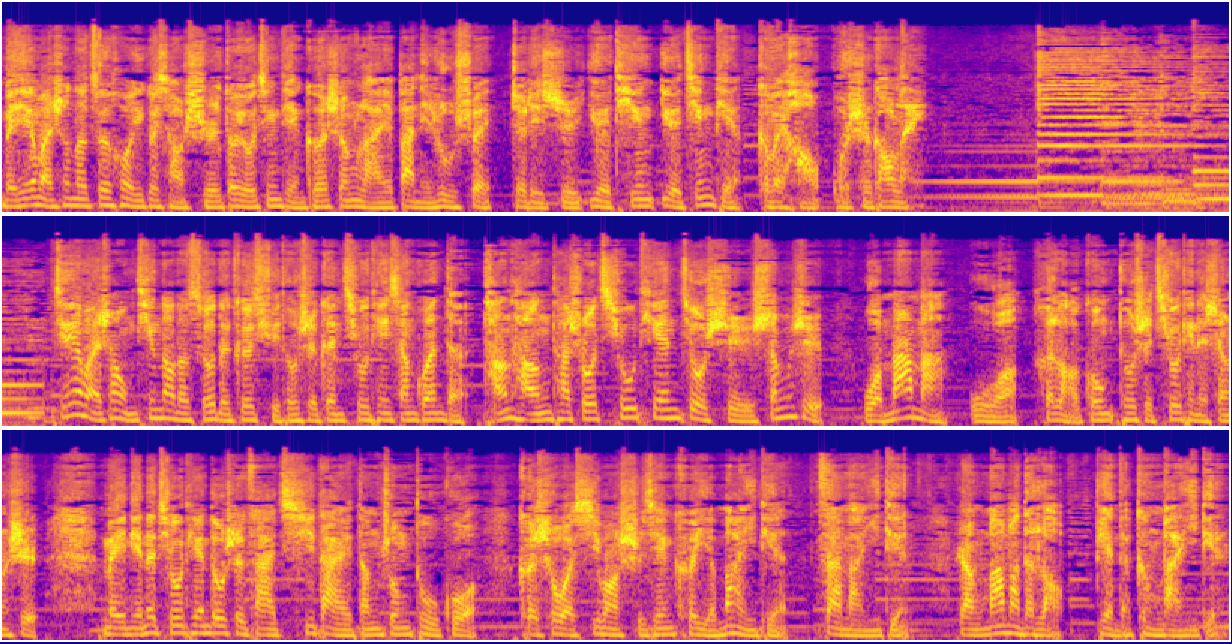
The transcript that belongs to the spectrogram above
每天晚上的最后一个小时，都由经典歌声来伴你入睡。这里是越听越经典，各位好，我是高磊。今天晚上我们听到的所有的歌曲都是跟秋天相关的。糖糖他说秋天就是生日，我妈妈、我和老公都是秋天的生日，每年的秋天都是在期待当中度过。可是我希望时间可以慢一点，再慢一点，让妈妈的老变得更慢一点。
